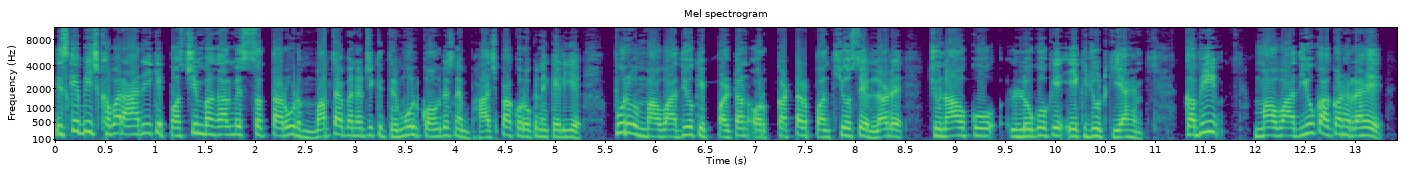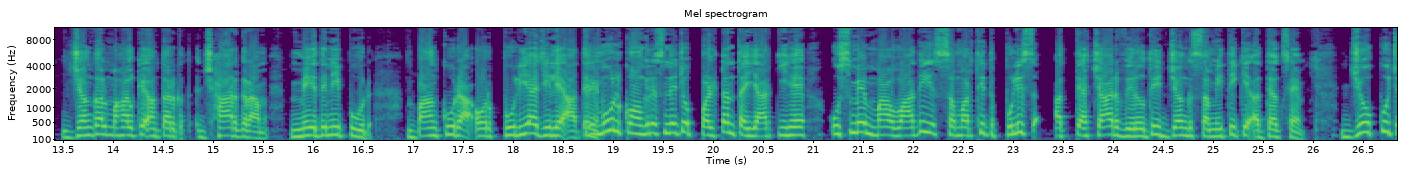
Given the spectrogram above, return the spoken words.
इसके बीच खबर आ रही है कि पश्चिम बंगाल में सत्तारूढ़ ममता बनर्जी की तृणमूल कांग्रेस ने भाजपा को रोकने के लिए पूर्व माओवादियों की पलटन और कट्टरपंथियों से लड़े चुनाव को लोगों के एकजुट किया है। कभी माओवादियों का गढ़ रहे जंगल महल के अंतर्गत झारग्राम, मेदिनीपुर, बांकुरा और पुलिया ज़िले आते हैं। मूल कांग्रेस ने जो पलटन तैयार की है, उसमें माओवादी समर्थित पुलिस अत्याचार विरोधी जंग समिति के अध्यक्ष हैं। जो कुछ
